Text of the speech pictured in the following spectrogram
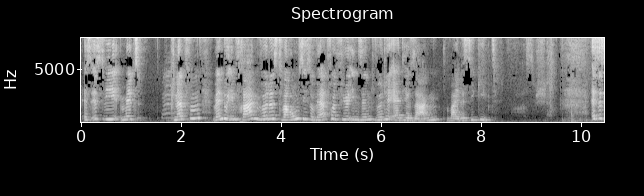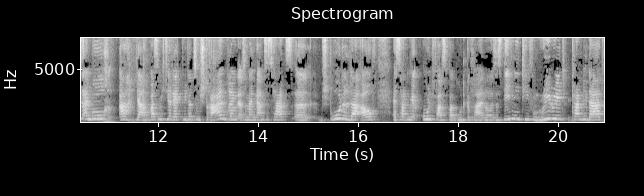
es ist wie mit Knöpfen. Wenn du ihn fragen würdest, warum sie so wertvoll für ihn sind, würde er dir sagen, weil es sie gibt. Es ist ein Buch, ah, ja, was mich direkt wieder zum Strahlen bringt. Also mein ganzes Herz äh, sprudelt da auf. Es hat mir unfassbar gut gefallen und es ist definitiv ein Reread-Kandidat.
